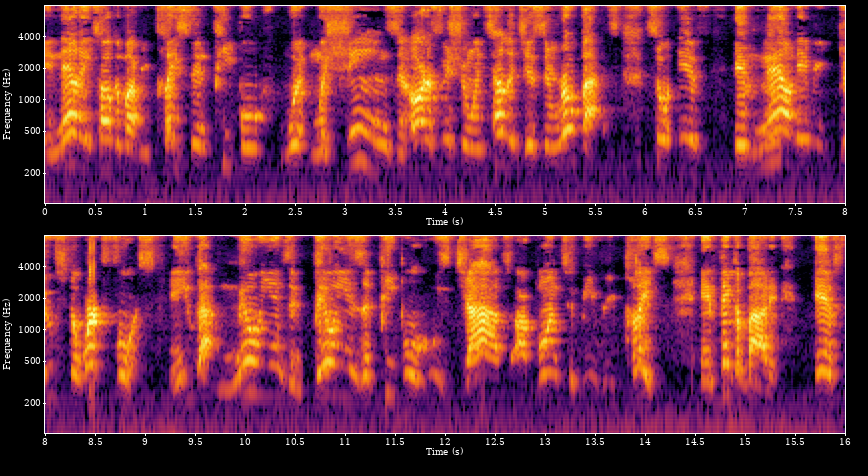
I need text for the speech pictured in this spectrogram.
And now they talking about replacing people with machines and artificial intelligence and robots. So if if now they reduce the workforce and you got millions and billions of people whose jobs are going to be replaced, and think about it, if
